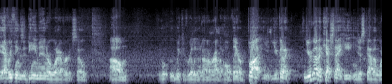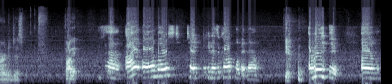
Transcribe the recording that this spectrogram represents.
everything's a demon or whatever. So um, we could really go down a rabbit hole there. But you're gonna you're gonna catch that heat, and you just got to learn to just fuck it. Yeah, I almost take it as a compliment now. Yeah. I really do. Um,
